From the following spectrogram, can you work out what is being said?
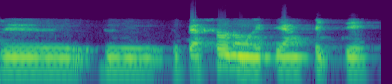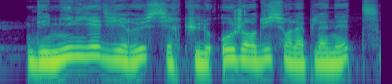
de personnes ont été infectées des milliers de virus circulent aujourd'hui sur la planète,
